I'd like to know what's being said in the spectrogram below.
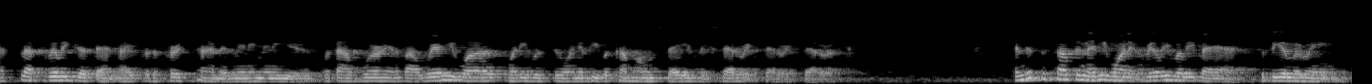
I slept really good that night for the first time in many, many years without worrying about where he was, what he was doing, if he would come home safe, et cetera, et cetera, et cetera. And this is something that he wanted really, really bad, to be a Marine.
